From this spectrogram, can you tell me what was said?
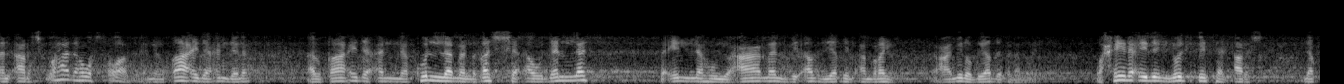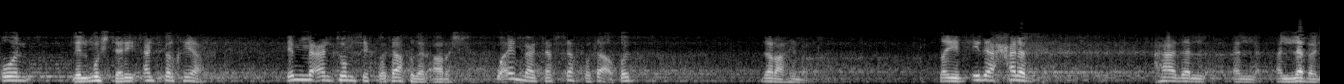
الأرش. وهذا هو الصواب لأن القاعدة عندنا القاعدة أن كل من غش أو دلس فإنه يعامل بأضيق الأمرين يعامله بأضيق الأمرين. وحينئذ نثبت الأرش. نقول للمشتري أنت بالخيار. إما أن تمسك وتأخذ الأرش وإما أن تفسخ وتأخذ دراهمك. طيب إذا حلب هذا اللبن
